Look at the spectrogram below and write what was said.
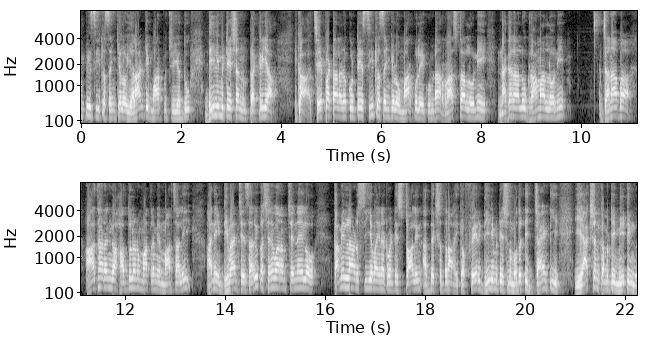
ఎంపీ సీట్ల సంఖ్యలో ఎలాంటి మార్పు చేయొద్దు. డీలిమిటేషన్ ప్రక్రియ ఇక చేపట్టాలనుకుంటే సీట్ల సంఖ్యలో మార్పు లేకుండా రాష్ట్రాల్లోని నగరాలు గ్రామాల్లోని జనాభా ఆధారంగా హద్దులను మాత్రమే మార్చాలి అని డిమాండ్ చేశారు. ఇక శనివారం చెన్నైలో తమిళనాడు సీఎం అయినటువంటి స్టాలిన్ అధ్యక్షతన ఇక ఫేర్ డీలిమిటేషన్ మొదటి జాయింట్ యాక్షన్ కమిటీ మీటింగ్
